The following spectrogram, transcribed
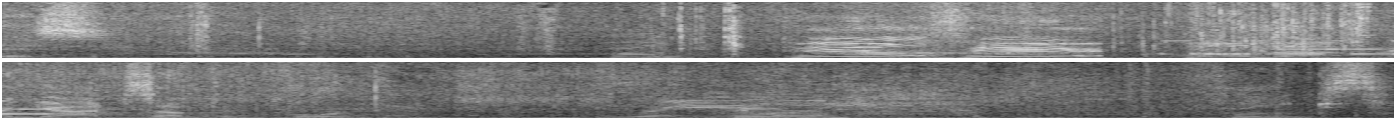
This. Thanks. Pills here! Hold up, I got something for you. Really. Thanks.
